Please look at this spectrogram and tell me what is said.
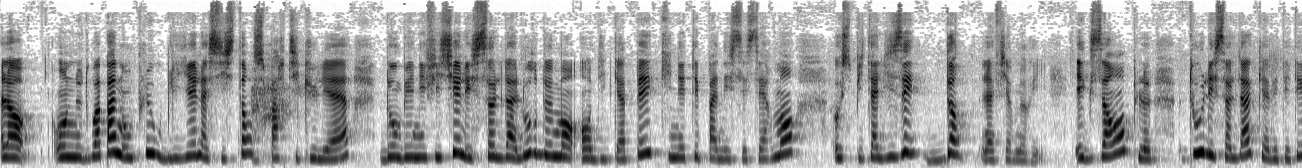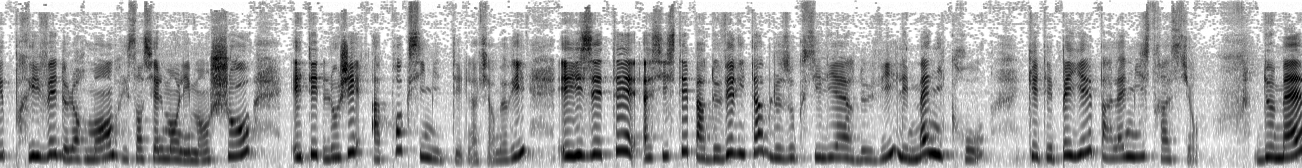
Alors, on ne doit pas non plus oublier l'assistance particulière dont bénéficiaient les soldats lourdement handicapés qui n'étaient pas nécessairement hospitalisés dans l'infirmerie. Exemple, tous les soldats qui avaient été privés de leurs membres, essentiellement les manchots, étaient logés à proximité de l'infirmerie et ils étaient assistés par de véritables auxiliaires de vie, les manicros, qui étaient payés par l'administration. De même,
